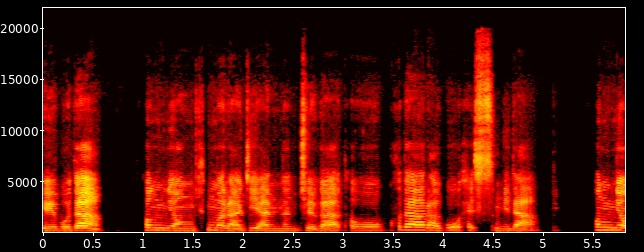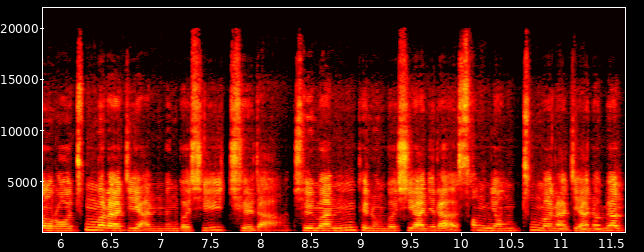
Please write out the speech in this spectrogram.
죄보다 성령 충만하지 않는 죄가 더욱 크다라고 했습니다. 성령으로 충만하지 않는 것이 죄다. 죄만 되는 것이 아니라 성령 충만하지 않으면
